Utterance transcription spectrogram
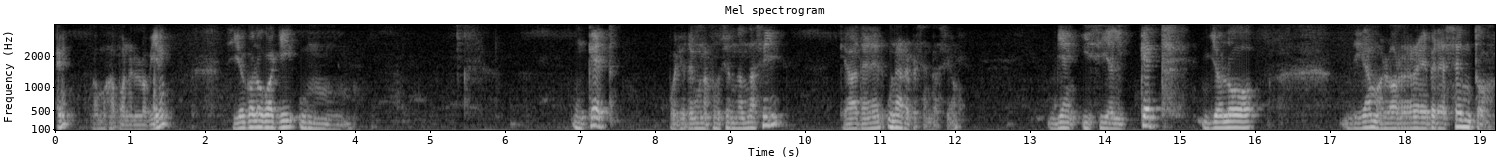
¿eh? Vamos a ponerlo bien. Si yo coloco aquí un, un ket, pues yo tengo una función de onda así, que va a tener una representación. Bien, y si el ket yo lo, digamos, lo represento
